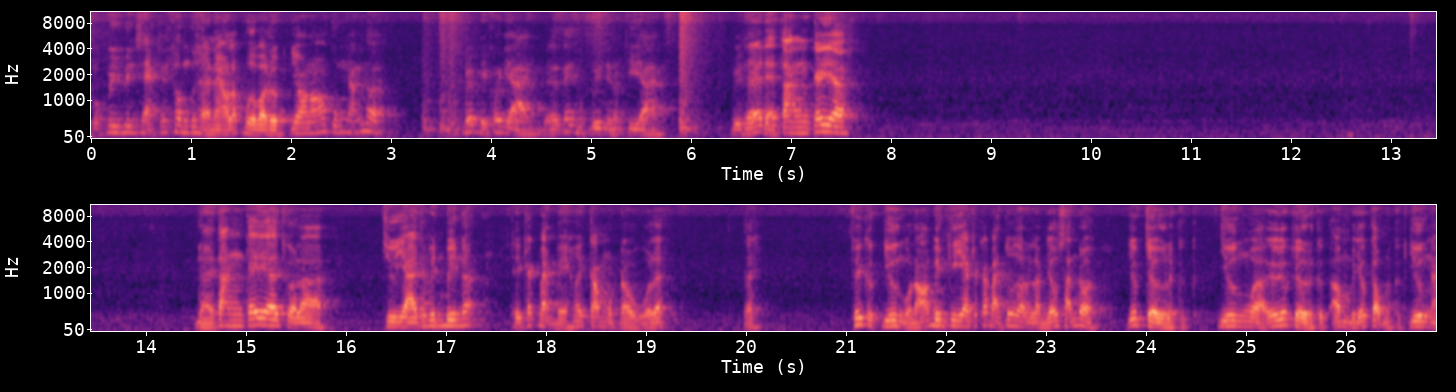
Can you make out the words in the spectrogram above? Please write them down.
Một viên pin sạc sẽ không có thể nào lắp vừa vào được, do nó cũng ngắn thôi. Bếp thì có dài, để cái hộp pin thì nó chỉ dài. Vì thế để tăng cái ờ, để tăng cái ờ, gọi là chiều dài cho viên pin á thì các bạn bẻ hơi cong một đầu của lên. Đây. Phía cực dương của nó bên khi giao cho các bạn chúng ta làm dấu sẵn rồi. Dấu trừ là cực dương và dấu trừ là cực âm và dấu cộng là cực dương nè.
